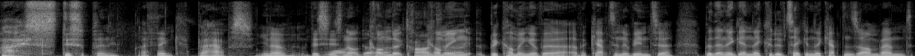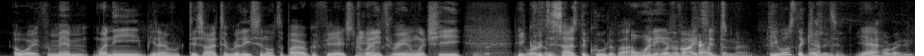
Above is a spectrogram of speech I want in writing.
Ah, it's disciplining, I think. Perhaps you know this is not Wanda, conduct becoming becoming of a of a captain of Inter. But then again, they could have taken the captain's armband away from him when he you know decided to release an autobiography, aged Yeah. twenty three, in which he he, he criticised the Curva. Or when he he, wasn't the invited captain then. he was the Was he? captain, yeah, Already?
